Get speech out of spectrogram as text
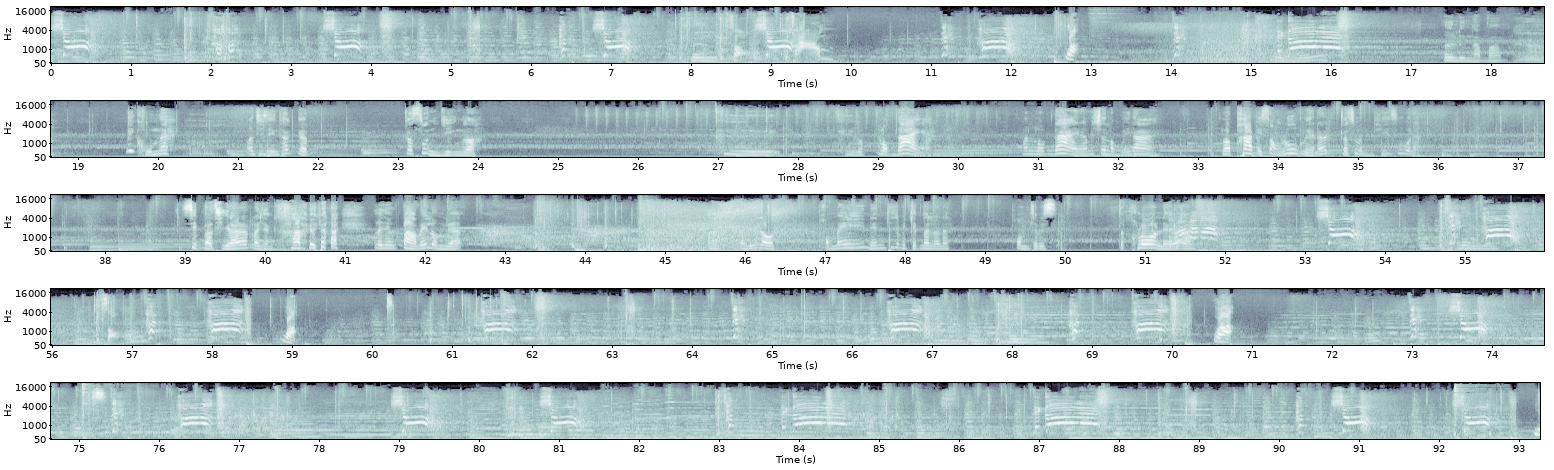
いい หนึ่งสองสามว้าโอ้โหเออลืมนับว่า ไม่คุ้มนะเอาจริงๆถ้าเกิดกระสุนยิงเหรอ คือ คือหลบได้ไงมันหลบได้นะ ไม่ใช่หลบไม่ได้ เราพลาดไปสองลูกเลยนะ กระสุนที่สู้น่ะ สิบนาทีแล้วเรายังฆ่าไม่ได้ เรายังป่าไม่ลงเนื้ออะตอนนี้เราผมไม่เน้นที่จะไปเก็บนั่นแล้วนะ ผมจะไปสจะโคลนเลยแล้วกัน笑หนึ่งสองวะ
